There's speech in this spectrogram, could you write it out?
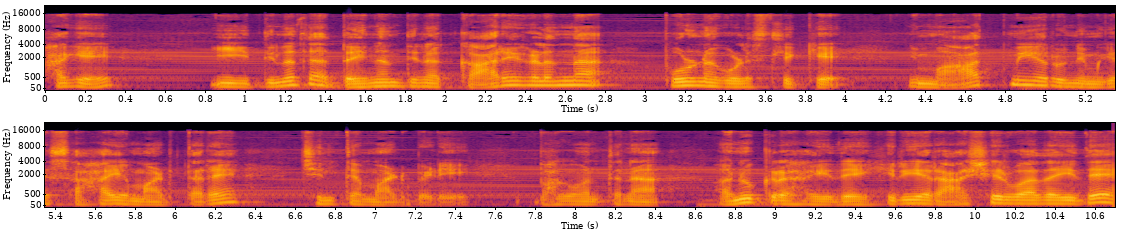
ಹಾಗೆ ಈ ದಿನದ ದೈನಂದಿನ ಕಾರ್ಯಗಳನ್ನು ಪೂರ್ಣಗೊಳಿಸಲಿಕ್ಕೆ ನಿಮ್ಮ ಆತ್ಮೀಯರು ನಿಮಗೆ ಸಹಾಯ ಮಾಡ್ತಾರೆ, ಚಿಂತೆ ಮಾಡಬೇಡಿ. ಭಗವಂತನ ಅನುಗ್ರಹ ಇದೆ, ಹಿರಿಯರ ಆಶೀರ್ವಾದ ಇದೆ,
